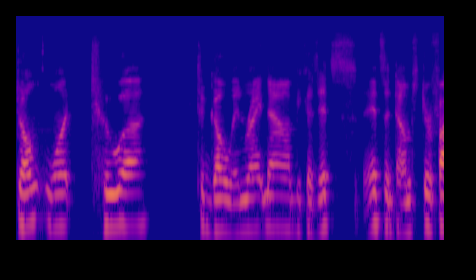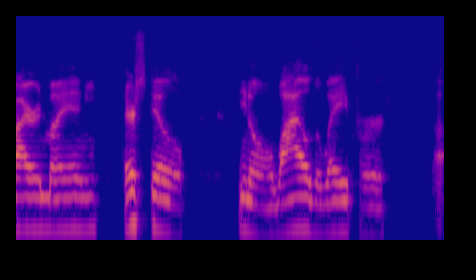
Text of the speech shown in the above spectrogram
don't want Tua to go in right now because it's it's a dumpster fire in Miami. They're still, you know, a whiles away for a,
